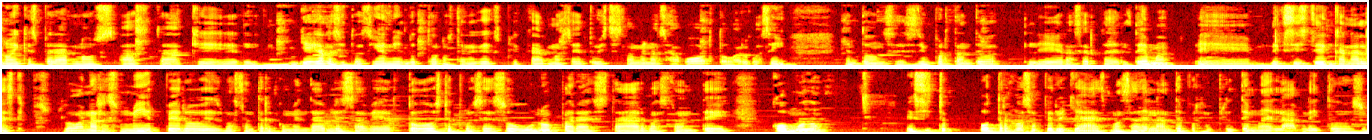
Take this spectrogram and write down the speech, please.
no hay que esperarnos hasta que llegue la situación y el doctor nos tenga que explicar, no sé, tuviste una amenaza aborto o algo así. Entonces es importante leer acerca del tema. Eh, existen canales que pues, lo van a resumir, pero es bastante recomendable saber todo este proceso uno para estar bastante cómodo. Existe otra cosa, pero ya es más adelante, por ejemplo, el tema del habla y todo eso,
